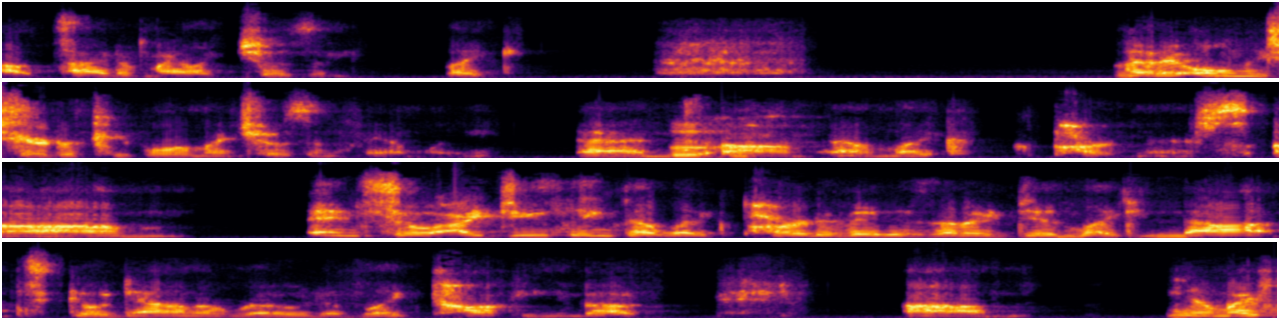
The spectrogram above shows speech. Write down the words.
outside of my like chosen like that I only shared with people in my chosen family and Mhm. um and like partners. Um and so I do think that like part of it is that I did like not go down a road of like talking about um you know my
